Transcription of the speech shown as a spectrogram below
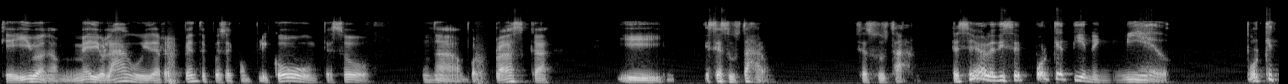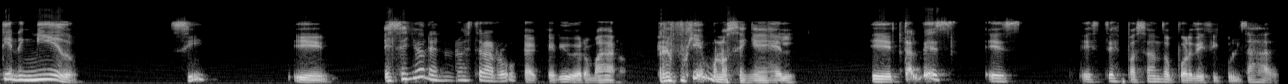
que iban a medio lago y de repente pues se complicó, empezó una borrasca y, y se asustaron, se asustaron. El Señor le dice, ¿por qué tienen miedo? ¿Por qué tienen miedo? ¿sí? El Señor es nuestra roca, querido hermano. Refugiémonos en Él. Eh, tal vez estés pasando por dificultades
